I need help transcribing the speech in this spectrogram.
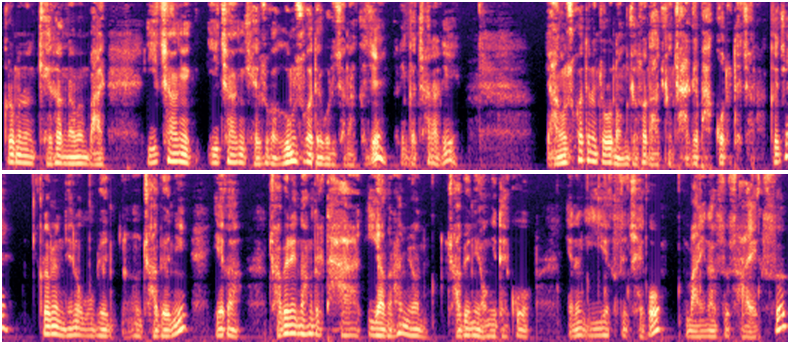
그러면은 계산하면 말 2차항의 2차항의 개수가 음수가 돼 버리잖아. 그지? 그러니까 차라리 양수가 되는 쪽으로 넘겨서 나중에 자리를 바꿔도 되잖아. 그지? 그러면 얘는 우변 좌변이 얘가 좌변에 있는 항들을 다 이항을 하면 좌변이 0이 되고 얘는 2x 제곱 마이너스 4x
